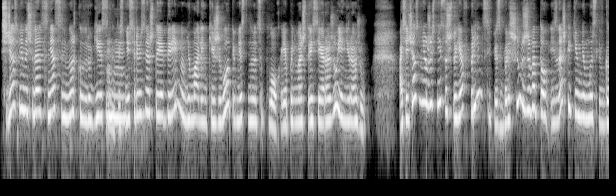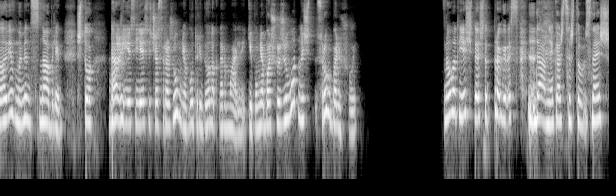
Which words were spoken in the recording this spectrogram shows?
Сейчас мне начинают сняться немножко другие сны. Mm-hmm. То есть мне все время снятся, что я беременна, у меня маленький живот, и мне становится плохо. Я понимаю, что если я рожу, я не рожу. А сейчас мне уже снится, что я, в принципе, с большим животом. И знаешь, какие у меня мысли в голове в момент сна, блин? Что даже если я сейчас рожу, у меня будет ребенок нормальный. Типа, у меня большой живот, значит, срок большой. Ну вот я считаю, что это прогресс. Да, мне кажется, что, знаешь,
